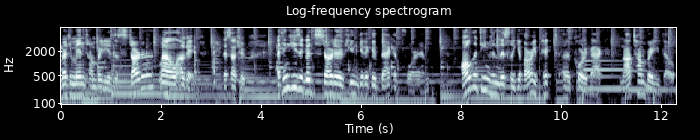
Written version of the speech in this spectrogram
recommend Tom Brady as a starter. Well, okay, that's not true. I think he's a good starter if you can get a good backup for him. All the teams in this league have already picked a quarterback, not Tom Brady though.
